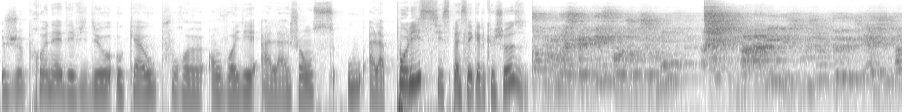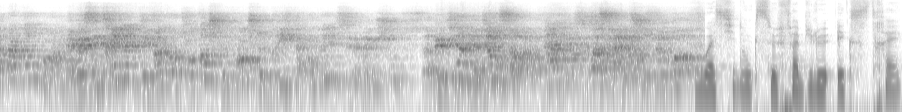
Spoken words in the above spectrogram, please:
je prenais des vidéos au cas où pour euh, envoyer à l'agence ou à la police s'il se passait quelque chose. Vous respectez, sur le jour je monte avec une baramine et je vous jure que hey, j'ai pas 20 ans moi. C'est très bien, t'es 20 ans, 30 ans, je te prends, je te brise, t'as compris C'est la même chose. Mais viens, viens, viens, on sort alors. C'est quoi, c'est la même chose de quoi Voici donc ce fabuleux extrait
